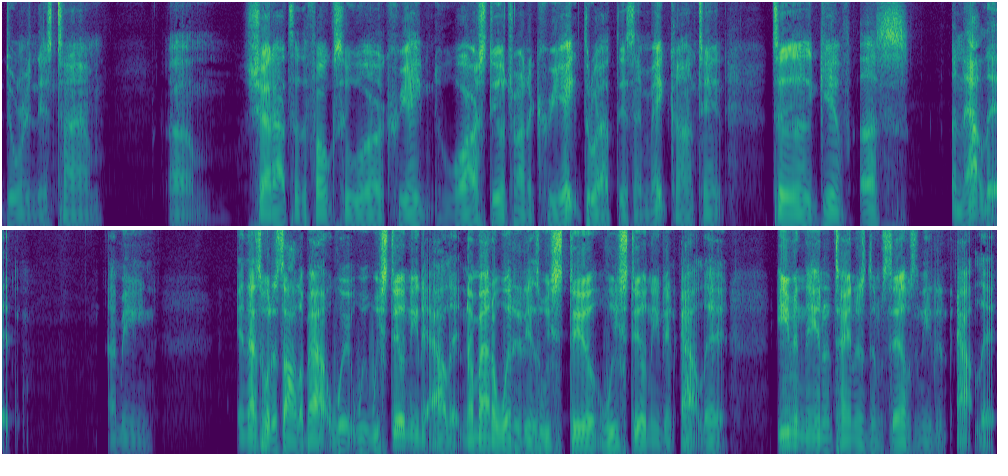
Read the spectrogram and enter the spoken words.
during this time. Um, shout out to the folks who are creating, who are still trying to create throughout this and make content to give us an outlet. I mean, and that's what it's all about. We, we we still need an outlet, no matter what it is. We still we still need an outlet. Even the entertainers themselves need an outlet.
